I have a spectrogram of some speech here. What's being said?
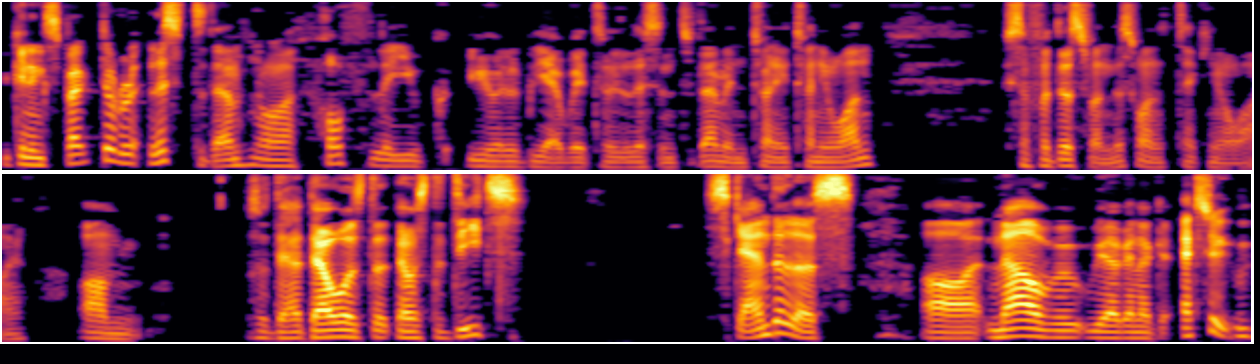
you can expect to listen to them, or hopefully you you will be able to listen to them in 2021. Except for this one, this one's taking a while. Um, so that that was the that was the deets. Scandalous. Uh, now we, we are gonna get. Actually, we,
